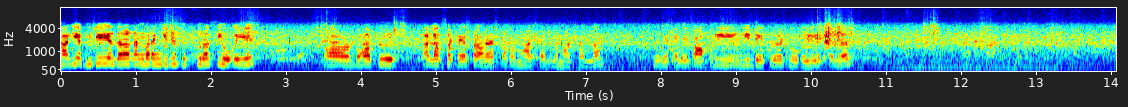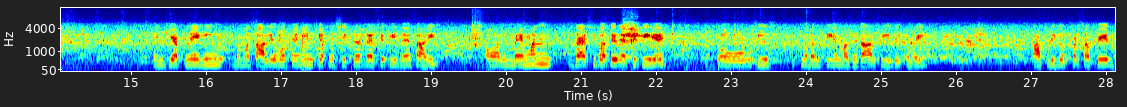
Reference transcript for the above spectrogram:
थाली अभी से ज़रा रंग बिरंगी सी खूबसूरत सी हो गई है। और बहुत अलग सा टेस्ट आ रहा है इसका तो माशाल्लाह माशाल्लाह। ये देखें भाई, पापड़ी भी डेकोरेट हो गई है इसके अंदर। इनके अपने ही मसाले होते हैं, इनकी अपनी सीक्रेट रेसिपीज़ हैं सारी। और मेमन ज़ाहिर सी बात है रेसिपी है। तो उसी, उसमें बनती है मज़ेदार सी, ये देखें भाई। पापड़ी के ऊपर सफ़ेद,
